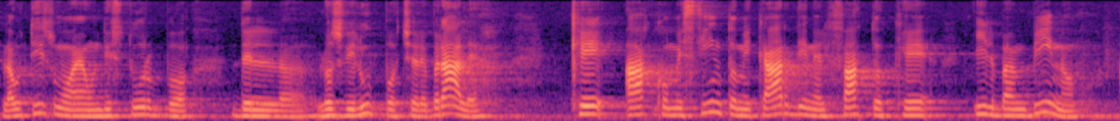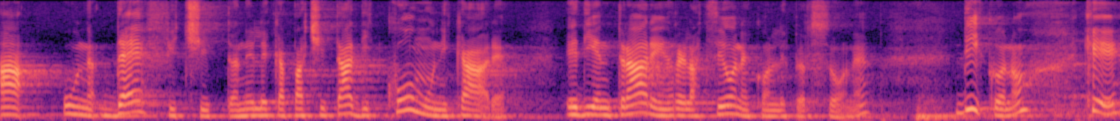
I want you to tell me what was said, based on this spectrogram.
l'autismo è un disturbo dello sviluppo cerebrale che ha come sintomi cardine il fatto che il bambino ha un deficit nelle capacità di comunicare e di entrare in relazione con le persone, dicono che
